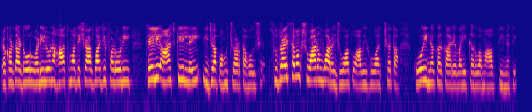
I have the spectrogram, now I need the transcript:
રખડતા ઢોર વડીલોના હાથમાંથી શાકભાજી ફળોની થેલી આંચકી લઈ ઈજા પહોંચાડતા હોય છે. સુધરાઈ સમક્ષ વારંવાર રજૂઆતો આવી હોવા છતાં કોઈ નકર કાર્યવાહી કરવામાં આવતી નથી.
